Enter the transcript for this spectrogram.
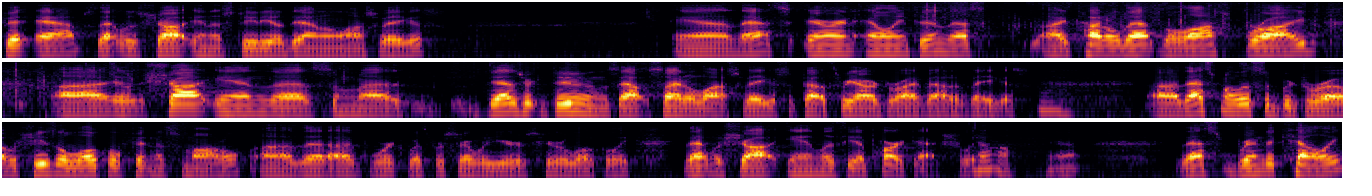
Fit Abs. That was shot in a studio down in Las Vegas. And that's Erin Ellington. That's I titled that The Lost Bride. Uh, it was shot in uh, some uh, desert dunes outside of Las Vegas, about a three-hour drive out of Vegas. Uh, that's Melissa Boudreau. She's a local fitness model uh, that I've worked with for several years here locally. That was shot in Lithia Park, actually. Oh. Yeah. That's Brenda Kelly.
